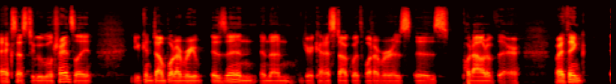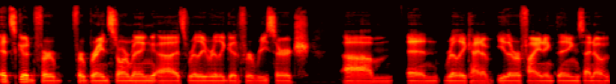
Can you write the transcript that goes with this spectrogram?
access to google translate. You can dump whatever is in and then you're kind of stuck with whatever is is put out of there. But i think it's good for for brainstorming. Uh, it's really really good for research um, and really kind of either refining things. I know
